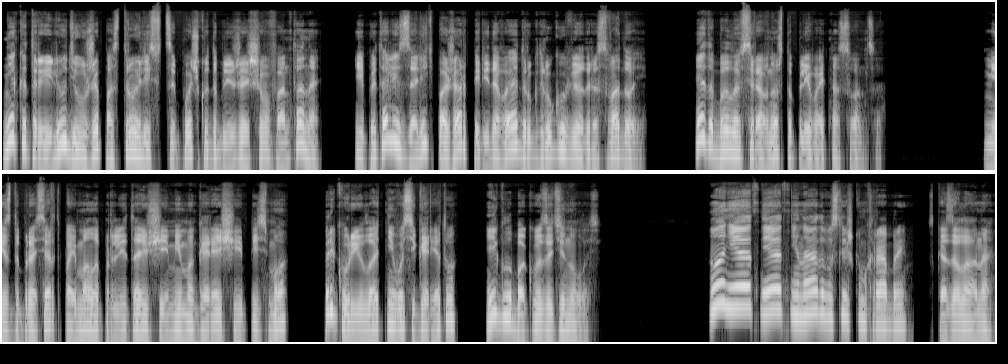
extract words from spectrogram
Некоторые люди уже построились в цепочку до ближайшего фонтана и пытались залить пожар, передавая друг другу ведра с водой. Это было все равно, что плевать на солнце. Мисс Добросерд поймала пролетающее мимо горящее письмо, прикурила от него сигарету и глубоко затянулась. «О, нет, нет, не надо, вы слишком храбрый», — сказала она.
